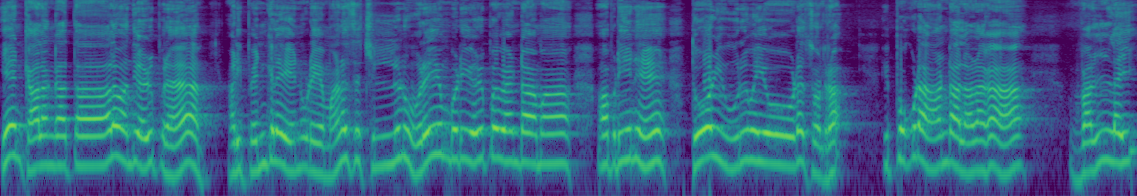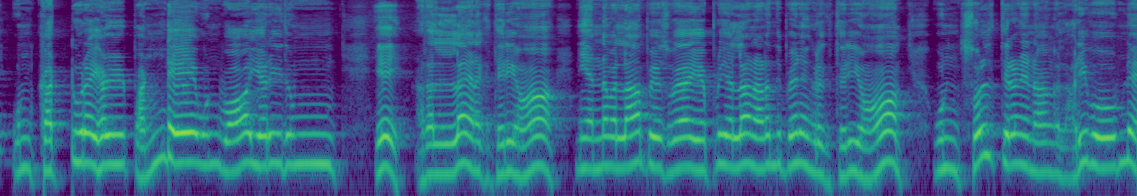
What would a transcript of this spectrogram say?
ஏன் காலங்காத்தால் வந்து எழுப்புற? அடி பெண்களை என்னுடைய மனசை சில்லுன்னு உரையும்படி எழுப்ப வேண்டாமா? அப்படின்னு தோழி உரிமையோடு சொல்கிறா இப்போ கூட ஆண்டாள் அழகா வல்லை உன் கட்டுரைகள் பண்டே உன் வாயறிதும். ஏய் அதெல்லாம் எனக்கு தெரியும். நீ என்னவெல்லாம் பேசுவ எப்படியெல்லாம் நடந்துப்பேன்னு எங்களுக்கு தெரியும். உன் சொல் திறனை நாங்கள் அறிவோம்னு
